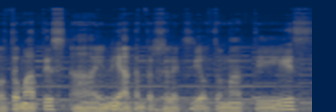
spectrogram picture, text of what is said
otomatis nah ini akan terseleksi otomatis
